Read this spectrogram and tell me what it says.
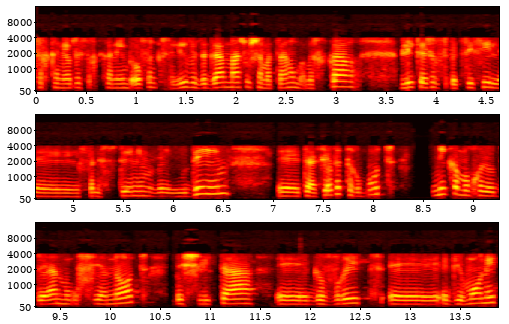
שחקניות לשחקנים באופן כללי, וזה גם משהו שמצאנו במחקר, בלי קשר ספציפי לפלסטינים ויהודים. אה, תעשיות התרבות, מי כמוך יודע, מאופיינות בשליטה אה, גברית אה, הגמונית,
